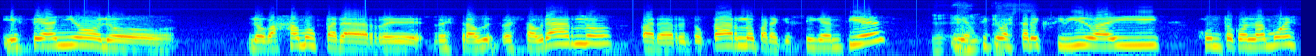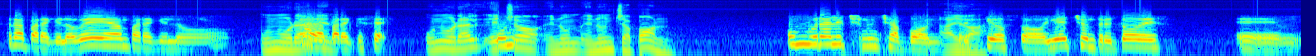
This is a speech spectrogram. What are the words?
y este año lo, lo bajamos para re- restau- restaurarlo, para retocarlo, para que siga en pie Eh, y así que va a estar exhibido ahí junto con la muestra para que lo vean, para que lo... Un mural, nada, en- para que sea un mural hecho en un, en un chapón. un mural hecho en un chapón, Ahí va. precioso, y hecho entre todos eh,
